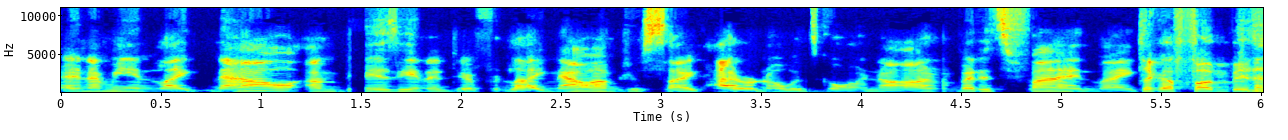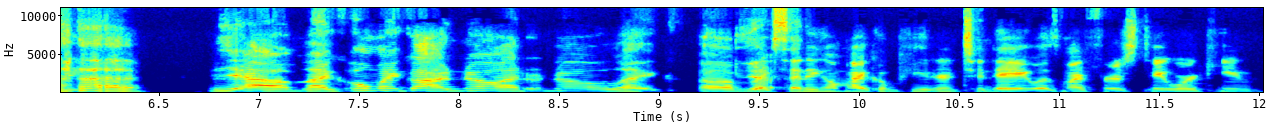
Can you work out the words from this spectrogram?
And I mean, like now I'm busy in a different, like now I'm just like, I don't know what's going on, but it's fine. it's Like, like a fun busy yeah, I'm like, oh my God, no, I don't know. Like, um, yeah like setting up my computer today was my first day working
